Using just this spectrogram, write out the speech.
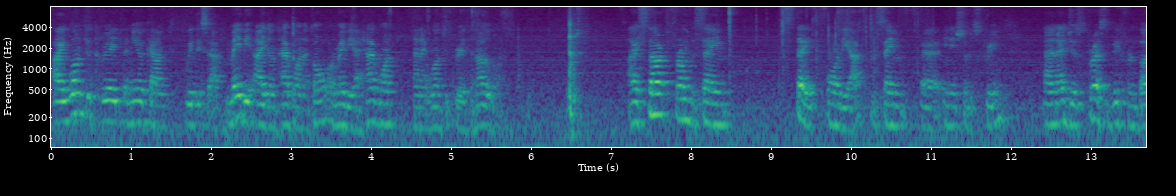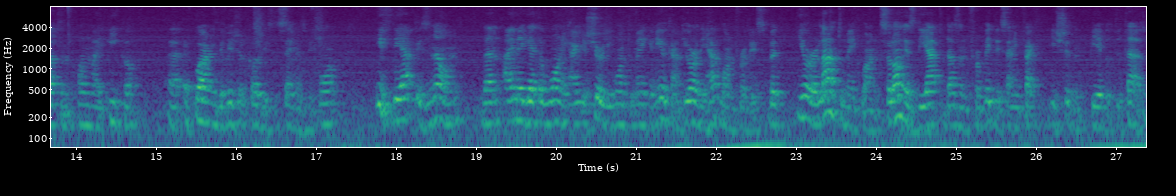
I want to create a new account with this app. Maybe I don't have one at all, or maybe I have one and I want to create another one. I start from the same state for the app, the same uh, initial screen, and I just press a different button on my Pico. Uh, acquiring the visual code is the same as before. If the app is known, then I may get a warning, are you sure you want to make a new account? You already have one for this, but you're allowed to make one, so long as the app doesn't forbid this, and in fact, you shouldn't be able to tell,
